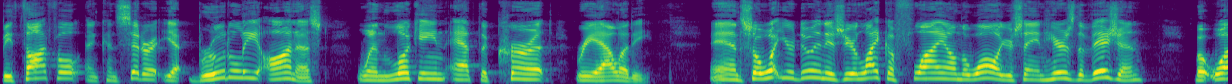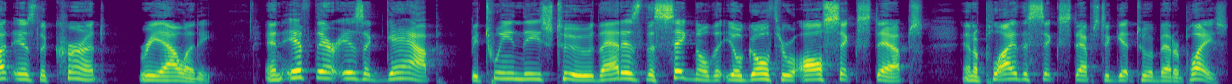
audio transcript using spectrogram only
be thoughtful and considerate, yet brutally honest when looking at the current reality. And so, what you're doing is you're like a fly on the wall. You're saying, here's the vision, but what is the current reality? And if there is a gap between these two, that is the signal that you'll go through all six steps and apply the six steps to get to a better place.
